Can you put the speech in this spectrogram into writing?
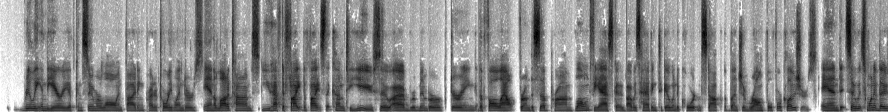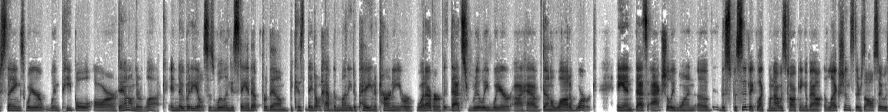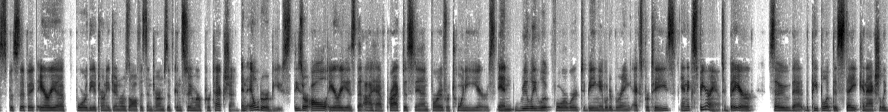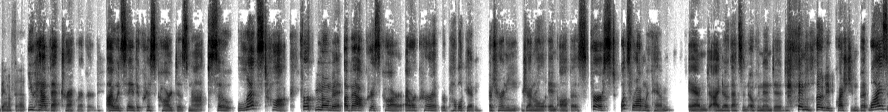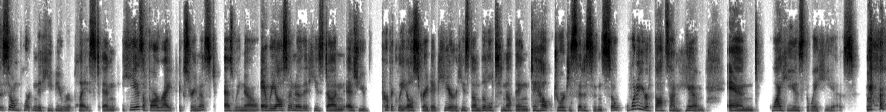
really in the area of consumer law and fighting predatory lenders. And a lot of times you have to fight the fights that come to you. So I remember during the fallout from the subprime loan fiasco, I was having to go into court and stop a bunch of wrongful foreclosures. And so it's one of those things where when people are down on their luck and nobody else is willing to stand up for them because they don't have the money to pay an attorney or whatever, that's really where I have done a lot of work. And that's actually one of the specific, like when I was talking about elections, there's also a specific area for the Attorney General's office in terms of consumer protection and elder abuse. These are all areas that I have practiced in for over 20 years and really look forward to being able to bring expertise and experience to bear so that the people of this state can actually benefit. You have that track record. I would say that Chris Carr does not. So let's talk for a moment about Chris Carr, our current Republican Attorney General in office. First, what's wrong with him? And I know that's an open ended and loaded question, but why is it so important that he be replaced? And he is a far right extremist, as we know. And we also know that he's done, as you've perfectly illustrated here. He's done little to nothing to help Georgia citizens. So, what are your thoughts on him and why he is the way he is?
